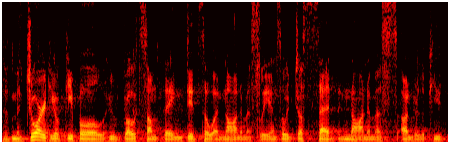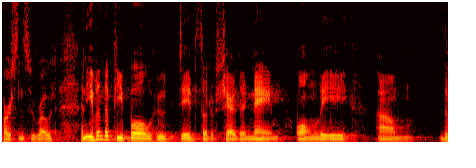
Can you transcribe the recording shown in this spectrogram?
the majority of people who wrote something did so anonymously, and so it just said anonymous under the pe- persons who wrote. And even the people who did sort of share their name, only um, the,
